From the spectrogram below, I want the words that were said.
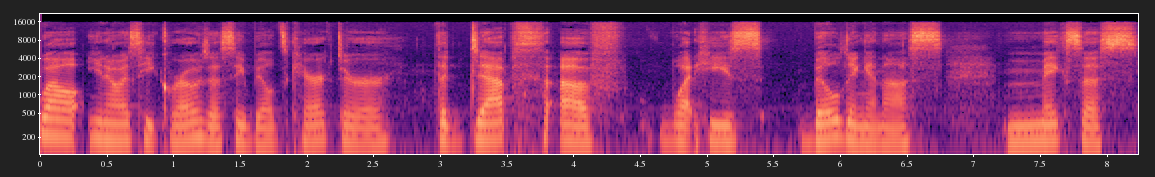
Well, you know, as he grows us, he builds character. The depth of what he's building in us makes us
